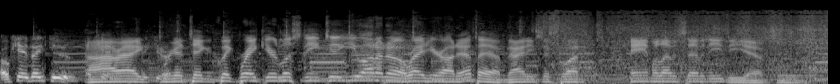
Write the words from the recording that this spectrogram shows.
Okay, thank you. Okay, All right, we're going to take a quick break. You're listening to You Auto Know right here on FM 96.1 AM 1170. The answer.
